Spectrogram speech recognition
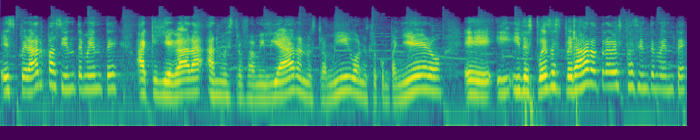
esperar pacientemente a que llegara a nuestro familiar, a nuestro amigo, a nuestro compañero, eh, y, y, después esperar otra vez pacientemente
